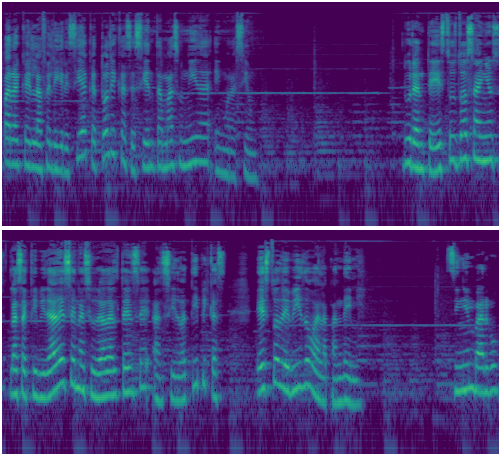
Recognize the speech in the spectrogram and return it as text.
para que la feligresía católica se sienta más unida en oración. Durante estos dos años, las actividades en la ciudad altense han sido atípicas, esto debido a la pandemia. Sin embargo,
